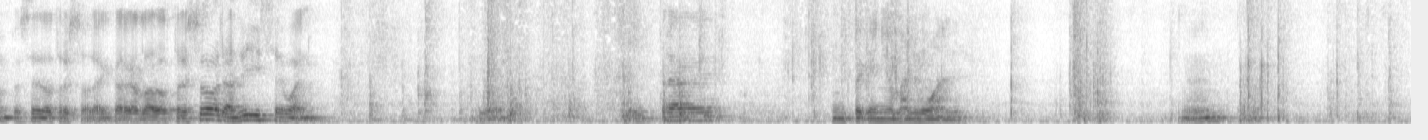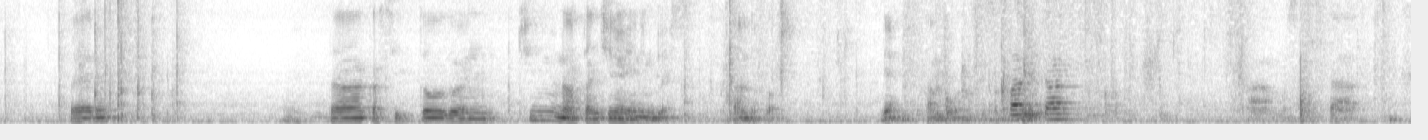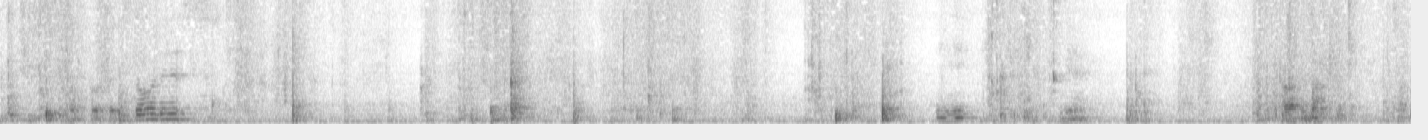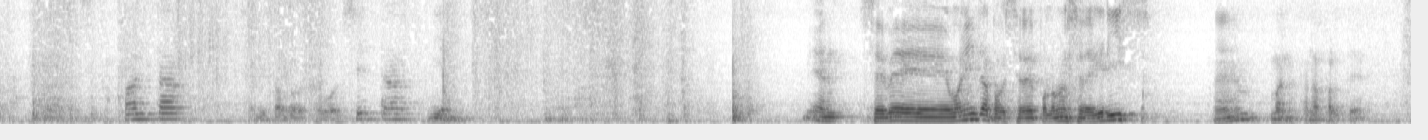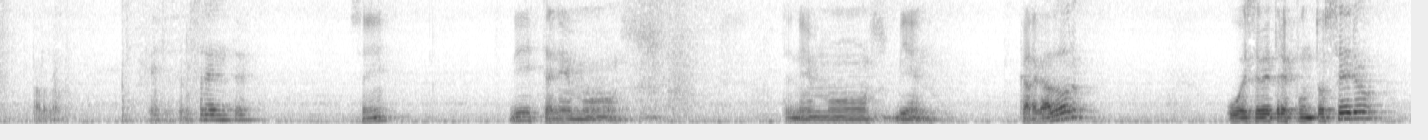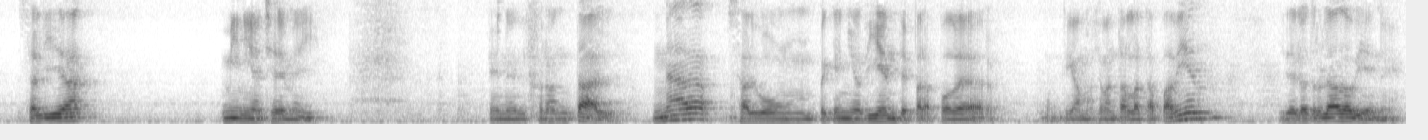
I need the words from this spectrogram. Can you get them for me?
empecé dos tres horas, hay que cargarla dos tres horas, dice, bueno. Trae un pequeño manual. Pero está casi todo en chino, no, está en chino y en inglés. Dos. Bien, tampoco nos hace falta. Los protectores. Y bien. Falta. Falta. Salita por esa bolsita. Bien. Bien, se ve bonita porque se ve, por lo menos se ve gris. ¿eh? Bueno, está la parte, perdón, este es el frente. ¿Sí? Y tenemos, tenemos, bien, cargador, USB 3.0, salida mini HDMI. En el frontal, nada, salvo un pequeño diente para poder, digamos, levantar la tapa bien. Y del otro lado viene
